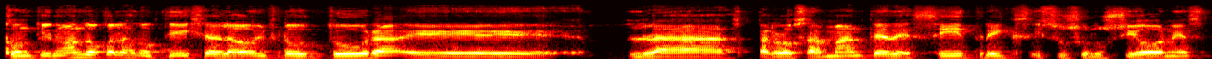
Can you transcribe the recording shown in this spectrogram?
Continuando con las noticias de la infraestructura, eh, las, para los amantes de Citrix y sus soluciones,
